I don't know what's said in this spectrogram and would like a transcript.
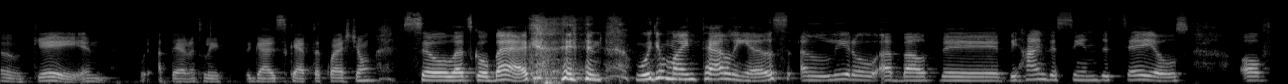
Okay, and apparently the guys skipped a question. So let's go back. would you mind telling us a little about the behind the scene details of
